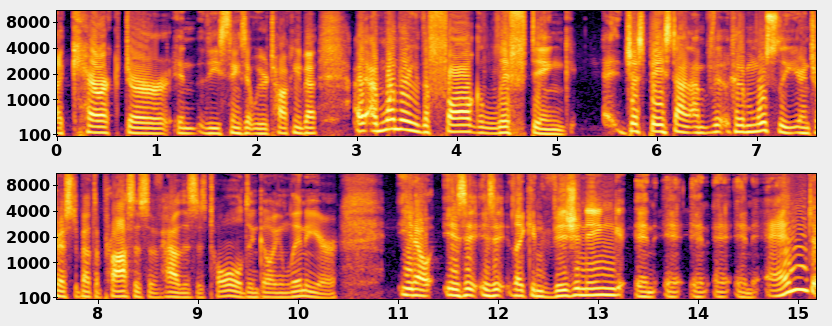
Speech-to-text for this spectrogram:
a character in these things that we were talking about? I, am wondering the fog lifting eh, just based on I'm because I'm mostly interested about the process of how this is told and going linear. You know, is it is it like envisioning an an, an end,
